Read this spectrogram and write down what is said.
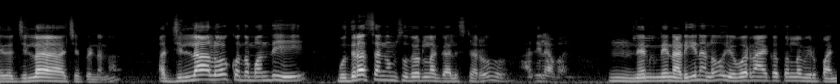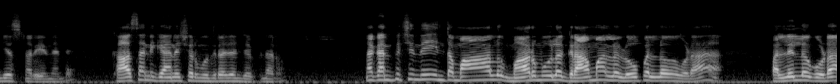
ఐదు జిల్లా చెప్పిండన్న ఆ జిల్లాలో కొంతమంది ముద్రా సంఘం సుధురులు నాకు కలిసినారు. ఆదిలాబాద్లో. ఉమ్, నేను నేను అడిగినాను ఎవరి నాయకత్వంలో మీరు పనిచేస్తున్నారు ఏంటంటే కాసాని జ్ఞానేశ్వర్ ముదిరాజ్ అని చెప్పినారు. నాకు అనిపించింది ఇంత మాలు మారుమూల గ్రామాల లోపల్లో కూడా పల్లెల్లో కూడా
